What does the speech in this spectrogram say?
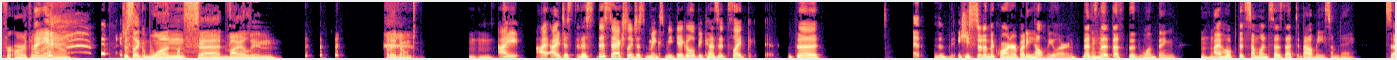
for Arthur right now. Just like one sad violin. But I don't. Mm-mm. I, I, I just this this actually just makes me giggle because it's like the he stood in the corner, but he helped me learn. That's Mhm. the that's the one thing. Mhm. I hope that someone says that about me someday. So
